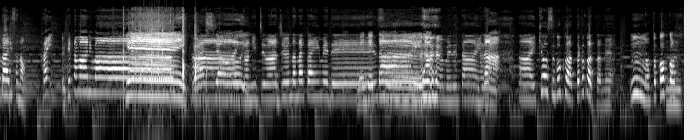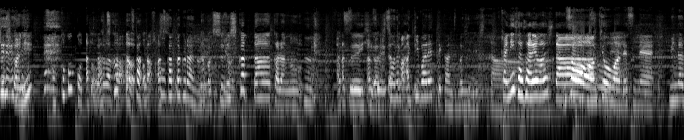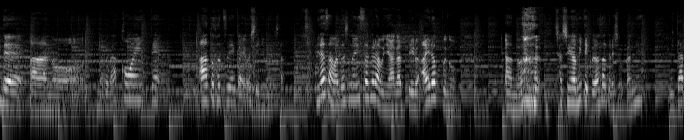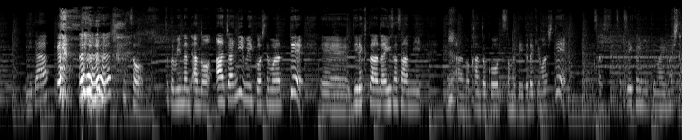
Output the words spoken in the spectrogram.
佐田ありさの。はい受けたまわりまーす。イエーイ。はーいこんにちは。17回目でーす。めでたいな。めでたいな。はい今日すごくあったかかったね。うん、暖かかった。うん。確かに。暖かかった。暑かった。暑かった。暑かった。暑かったぐらいのなんか涼しかったからのうん。暑い日が来たそうでも秋晴れって感じの日でした、蚊に刺されました。そう、今日はですねみんなであのどこだ？公園行ってアート撮影会をしてきました。皆さん私のインスタグラムに上がっているアイラップのあの 写真は見てくださったでしょうかね？見た？見た？そう。ちょっとみんなあのあーちゃんにメイクをしてもらって、えーディレクター渚さんに、えーあの監督を務めていただきましてさ撮影会に行ってまいりました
